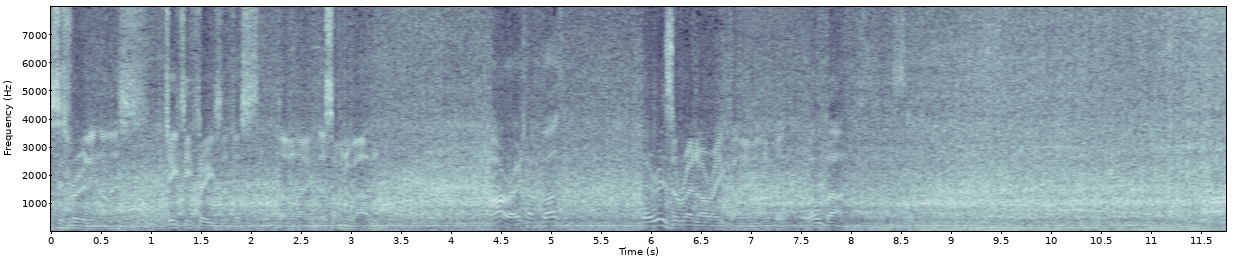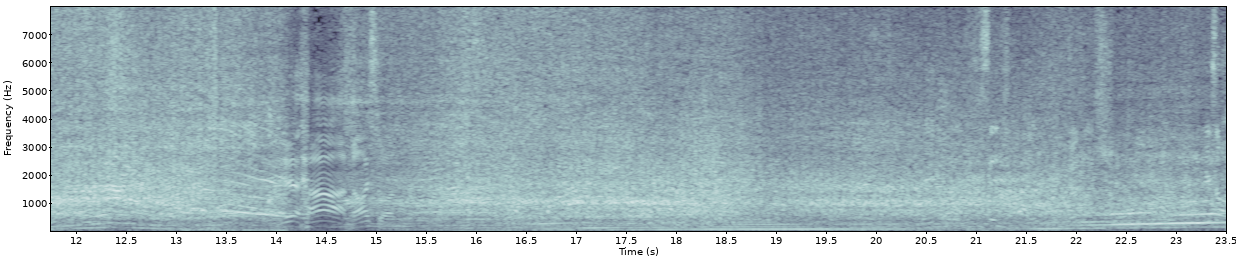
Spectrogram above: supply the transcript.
This is really nice. GT3s are just, I don't know, there's something about them. Alright, I'm buzzing. There is a red R8 coming, Michael. Well done. Yeah, ha, nice one. He's on.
